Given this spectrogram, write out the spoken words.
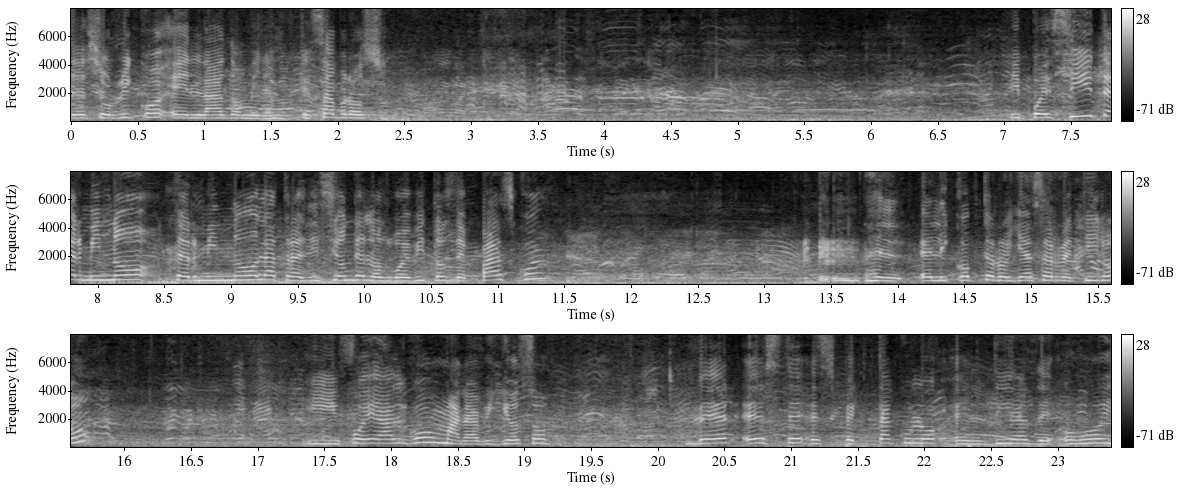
de su rico helado, miren, qué sabroso. Y pues sí, terminó, terminó la tradición de los huevitos de Pascua. El helicóptero ya se retiró. Y fue algo maravilloso ver este espectáculo el día de hoy.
